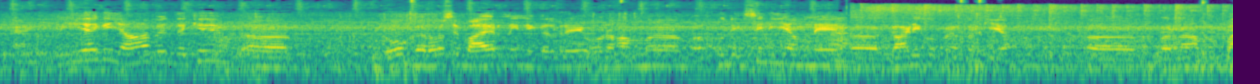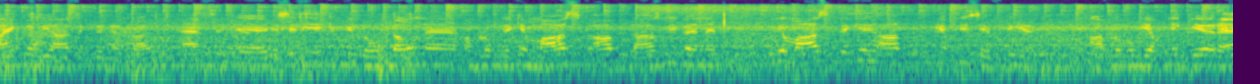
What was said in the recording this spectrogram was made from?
दिखाएँगे। तो ये है कि यहाँ पे देखें अ, लोग घरों से बाहर नहीं निकल रहे और हम खुद इसीलिए हमने गाड़ी को प्रेफर किया वरना हम बाइक में भी आ सकते थे ऐसे इसीलिए क्योंकि लॉकडाउन है हम लोग देखें मास्क आप लाजमी पहने क्योंकि मास्क देखें आप लोगों की अपनी सेफ्टी है। आप लोगों की अपनी केयर है।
